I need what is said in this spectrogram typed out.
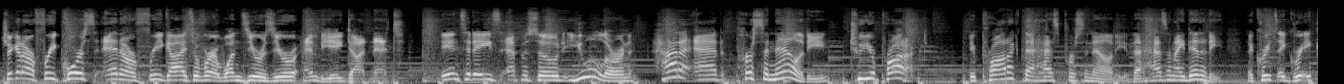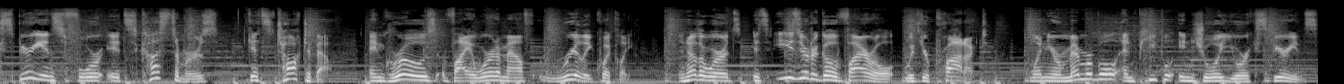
Check out our free course and our free guides over at 100mba.net. In today's episode, you will learn how to add personality to your product. A product that has personality, that has an identity, that creates a great experience for its customers, gets talked about and grows via word of mouth really quickly. In other words, it's easier to go viral with your product when you're memorable and people enjoy your experience.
